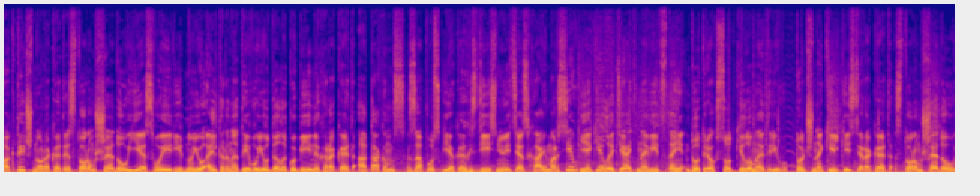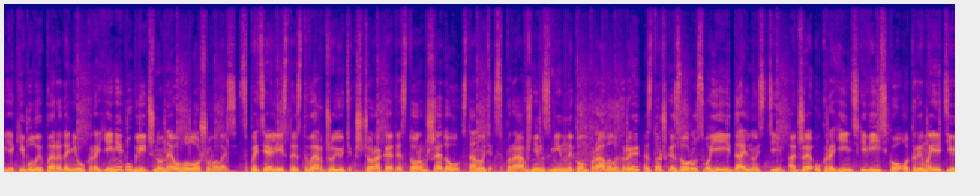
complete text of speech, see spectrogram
Фактично, ракети Storm Shadow є своєрідною альтернативою далекобійних ракет Атакамс, запуск яких здійснюється з хаймарсів, які летять на відстань до 300 кілометрів. Точна кількість ракет Storm Shadow, які були передані Україні, публічно не оголошувалась. Спеціалісти стверджують, що ракети Storm Shadow стануть справжнім змінником правил гри з точки зору своєї дальності, адже українське військо отримає ті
